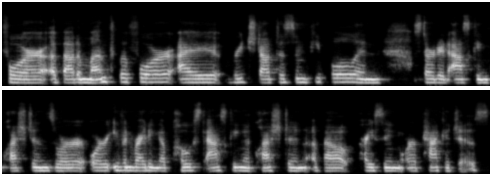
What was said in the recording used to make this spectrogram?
for about a month before I reached out to some people and started asking questions or, or even writing a post asking a question about pricing or packages.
